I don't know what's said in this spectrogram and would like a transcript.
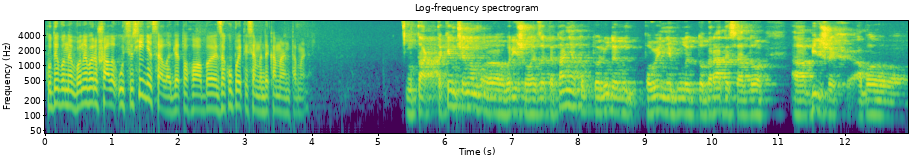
Куди вони вони вирушали у сусідні села для того, аби закупитися медикаментами? Ну так, таким чином вирішували це питання. Тобто люди повинні були добиратися до більших або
